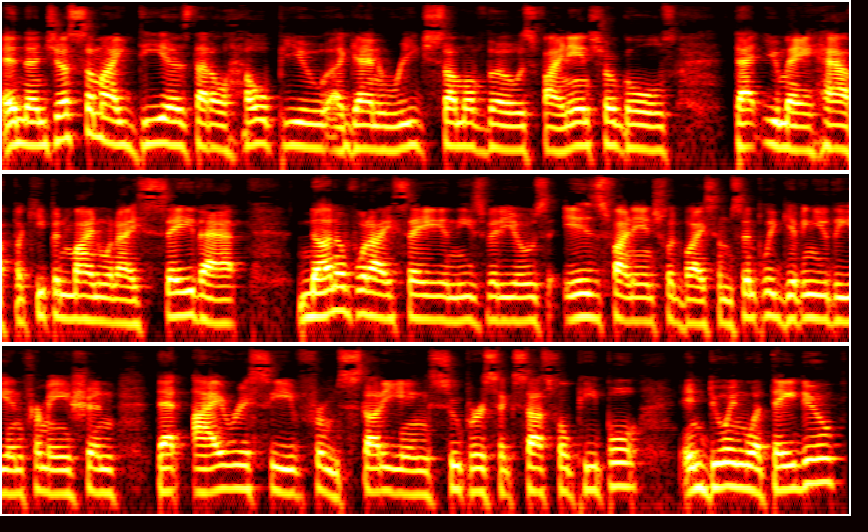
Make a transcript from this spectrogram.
And then just some ideas that'll help you, again, reach some of those financial goals that you may have. But keep in mind when I say that, None of what I say in these videos is financial advice. I'm simply giving you the information that I receive from studying super successful people in doing what they do,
